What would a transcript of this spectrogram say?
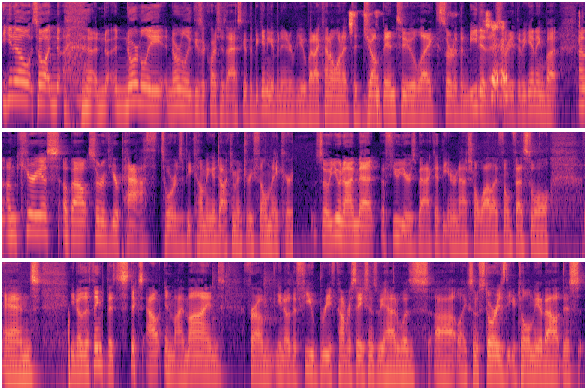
You know, so uh, n- normally normally these are questions I ask at the beginning of an interview, but I kind of wanted to jump into like sort of the meat of this Sure. right at the beginning. But I'm, I'm curious about sort of your path towards becoming a documentary filmmaker. So you and I met a few years back at the International Wildlife Film Festival, and you know the thing that sticks out in my mind from you know the few brief conversations we had was uh, like some stories that you told me about this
